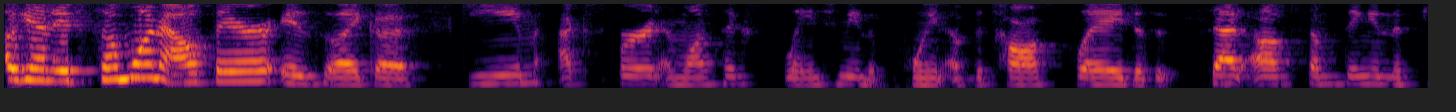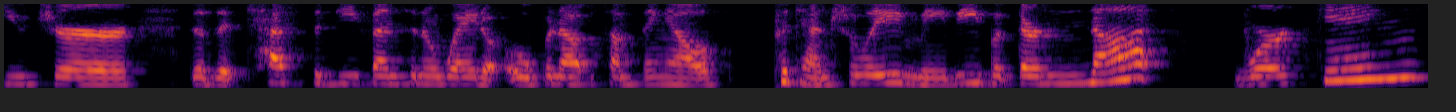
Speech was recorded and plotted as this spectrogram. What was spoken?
again, if someone out there is like a scheme expert and wants to explain to me the point of the toss play, does it set up something in the future? Does it test the defense in a way to open up something else? Potentially, maybe, but they're not working.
